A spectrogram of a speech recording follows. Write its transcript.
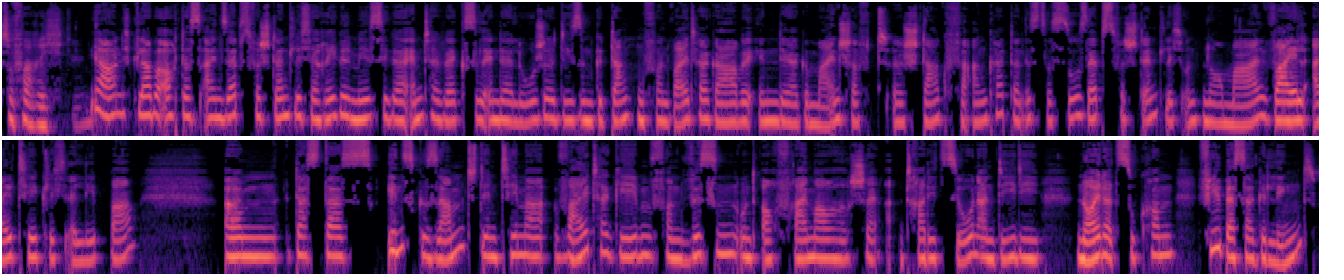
zu verrichten. Ja, und ich glaube auch, dass ein selbstverständlicher, regelmäßiger Ämterwechsel in der Loge diesen Gedanken von Weitergabe in der Gemeinschaft äh, stark verankert. Dann ist das so selbstverständlich und normal, weil alltäglich erlebbar, dass das insgesamt dem Thema Weitergeben von Wissen und auch freimaurerische Tradition an die, die neu dazukommen, viel besser gelingt,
